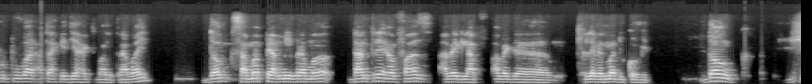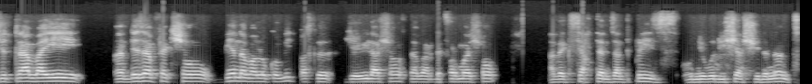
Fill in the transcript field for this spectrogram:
pour pouvoir attaquer directement le travail, donc ça m'a permis vraiment d'entrer en phase avec la, avec euh, l'événement du Covid. Donc, je travaillais en désinfection bien avant le Covid parce que j'ai eu la chance d'avoir des formations avec certaines entreprises au niveau du CHU de Nantes,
